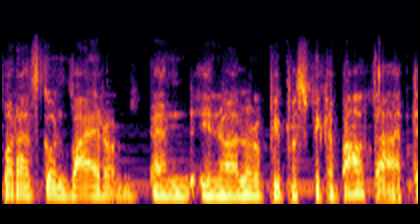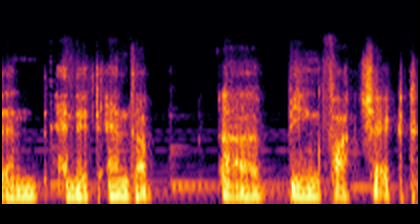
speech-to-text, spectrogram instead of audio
what has gone viral, and you know a lot of people speak about that, and and it ends up uh, being fact checked.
